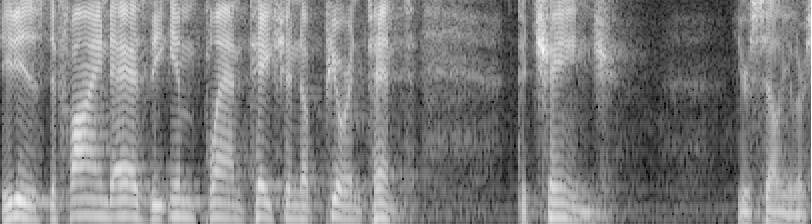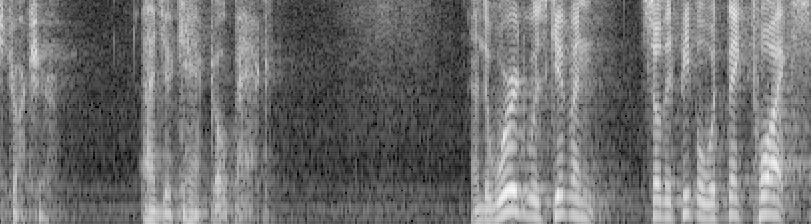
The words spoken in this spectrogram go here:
It is defined as the implantation of pure intent to change your cellular structure. And you can't go back. And the word was given so that people would think twice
